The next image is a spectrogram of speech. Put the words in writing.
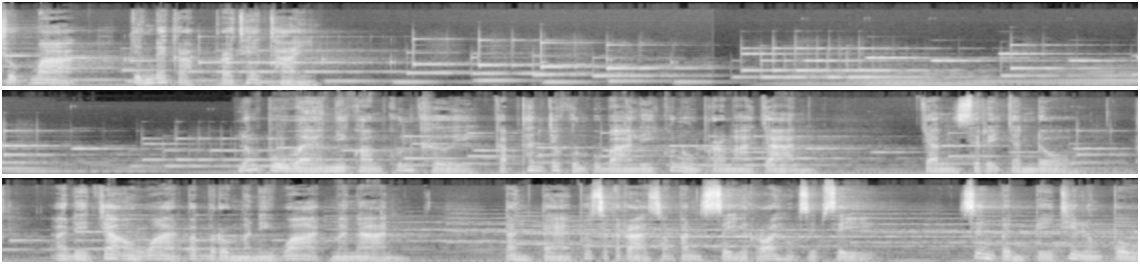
ชุกมากจึงได้กลับประเทศไทย หลวงปู่แหวนมีความคุ้นเคยกับท่านเจ้าคุณอุบาลีคุณูประมาจารย์ จันสิริจันโด อดีตเจ้าอาวาสวัดบรมนิวาสมานาน ตั้งแต่พุทธศักราช 2464 ซึ่งเป็นปีที่หลวงปู่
